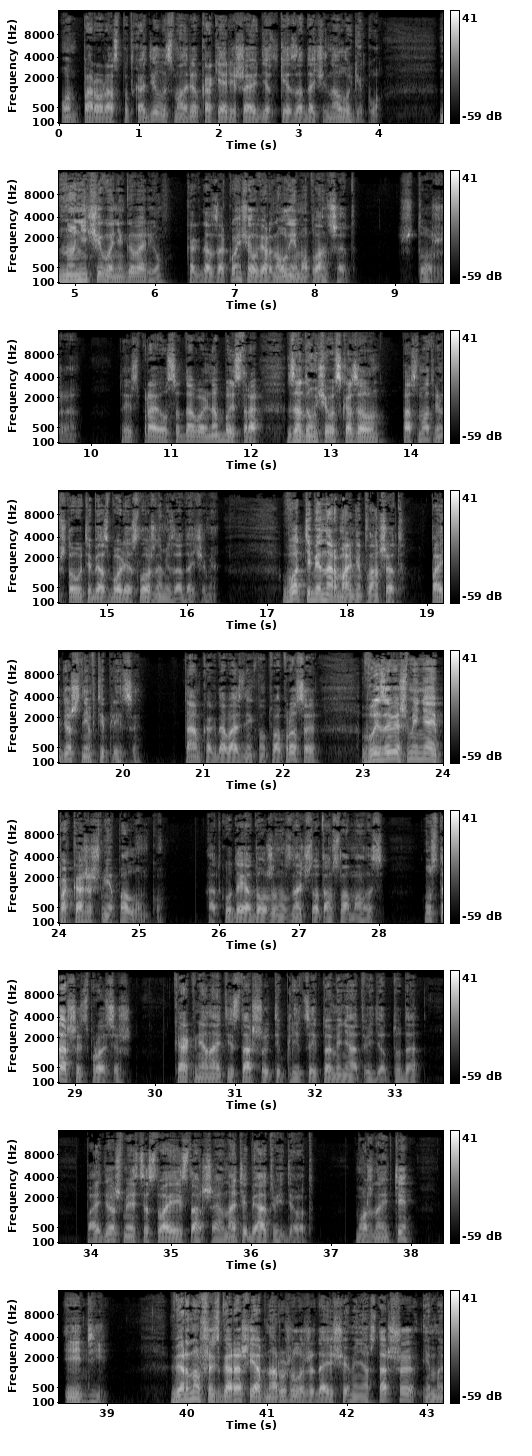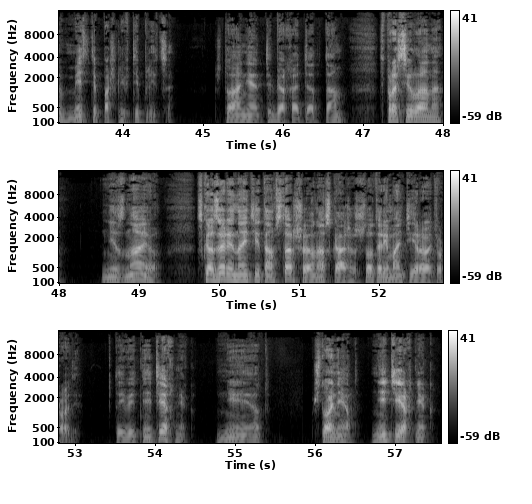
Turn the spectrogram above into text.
Он пару раз подходил и смотрел, как я решаю детские задачи на логику. Но ничего не говорил. Когда закончил, вернул ему планшет. Что же... «Ты справился довольно быстро», — задумчиво сказал он. «Посмотрим, что у тебя с более сложными задачами». «Вот тебе нормальный планшет. Пойдешь с ним в теплицы. Там, когда возникнут вопросы, вызовешь меня и покажешь мне поломку. Откуда я должен узнать, что там сломалось? У старшей спросишь. Как мне найти старшую теплицу и кто меня отведет туда? Пойдешь вместе с твоей старшей, она тебя отведет. Можно идти? Иди». Вернувшись в гараж, я обнаружил ожидающую меня старшую, и мы вместе пошли в теплицы. — Что они от тебя хотят там? — спросила она. — Не знаю. Сказали найти там старшую, она скажет, что-то ремонтировать вроде. — Ты ведь не техник? — Нет. — Что нет? Не техник.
